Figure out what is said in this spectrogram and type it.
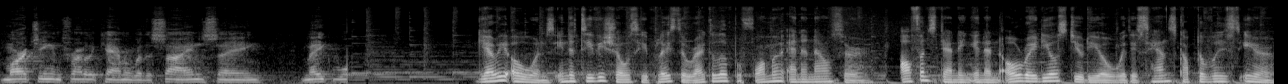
marching in front of the camera with a sign saying, make war. Gary Owens in the TV shows he plays the regular performer and announcer, often standing in an old radio studio with his hands cupped over his ear.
